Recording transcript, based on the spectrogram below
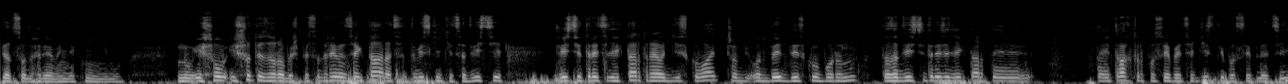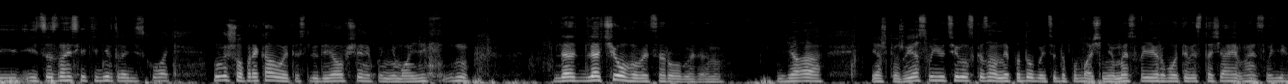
500 гривень як мінімум. Ну і що, і що ти заробиш? 500 гривень з гектара, це тобі скільки? Це 200, 230 гектар треба дискувати, щоб відбити дискову борону. Та за 230 гектар ти та і трактор посипеться, диски посипляться, і, і це знаєш, скільки днів треба дискувати. Ну ви що, прикалуєтесь, люди, я взагалі не розумію. Ну, для, для чого ви це робите? Ну? Я, я ж кажу, я свою ціну сказав, не подобається до побачення. У мене своєї роботи вистачає, мене своїх.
